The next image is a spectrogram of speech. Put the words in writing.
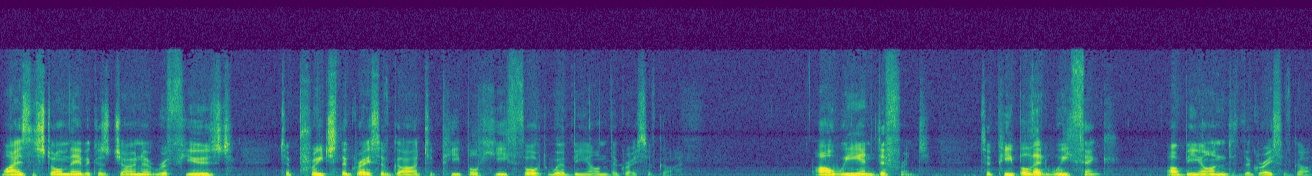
Why is the storm there? Because Jonah refused to preach the grace of God to people he thought were beyond the grace of God. Are we indifferent to people that we think are beyond the grace of God?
